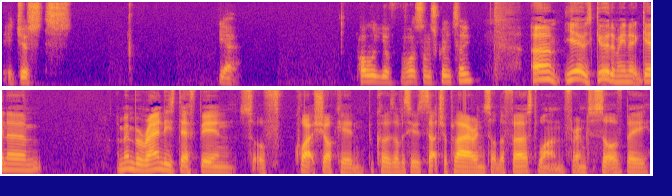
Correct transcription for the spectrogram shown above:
it just yeah. Paul, your thoughts on scream Two? Um, yeah, it was good. I mean, again, um, I remember Randy's death being sort of quite shocking because obviously he was such a player in sort of the first one for him to sort of be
